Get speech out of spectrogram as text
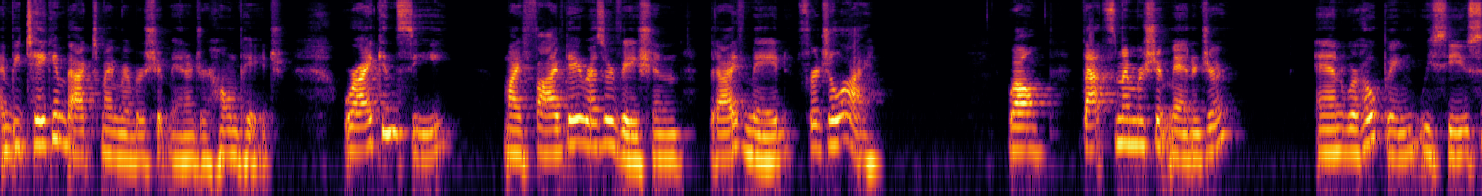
and be taken back to my membership manager homepage where I can see my five day reservation that I've made for July. Well, that's membership manager, and we're hoping we see you soon.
